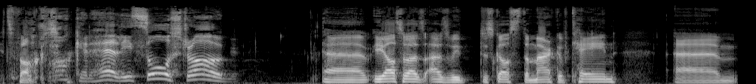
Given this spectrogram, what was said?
it's fucked. Fucking hell, he's so strong. Uh, he also has, as we discussed, the Mark of Kaine, um,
